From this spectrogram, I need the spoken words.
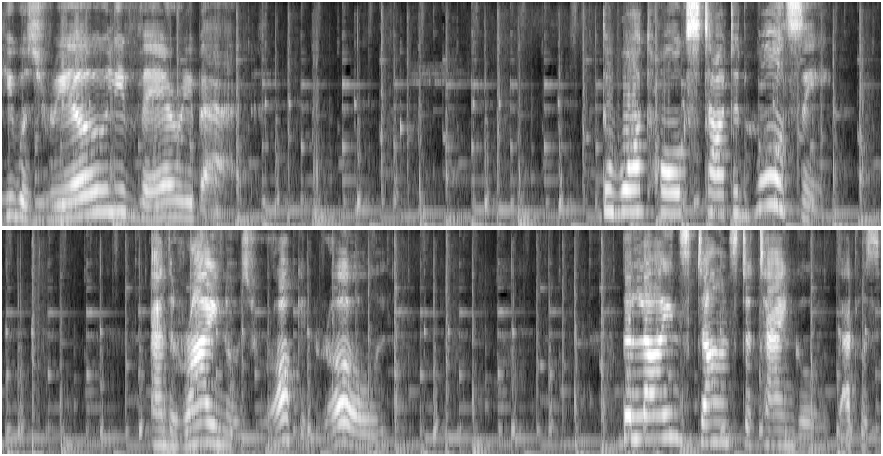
he was really very bad. The warthog started waltzing, and the rhinos rock and rolled. The lions danced a tango that was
